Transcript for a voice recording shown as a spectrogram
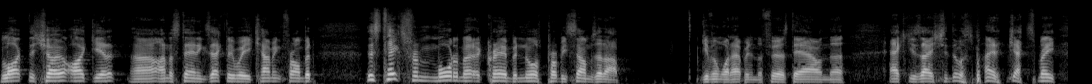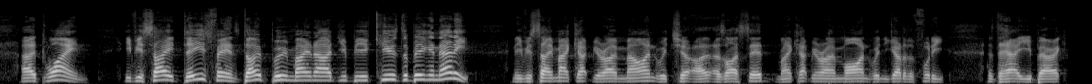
like the show. I get it. Uh, I understand exactly where you're coming from. But this text from Mortimer at Cranbourne North probably sums it up, given what happened in the first hour and the accusation that was made against me. Uh, Dwayne, if you say D's fans don't boo Maynard, you'd be accused of being a nanny. And if you say make up your own mind, which, uh, as I said, make up your own mind when you go to the footy as to how you barrack,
